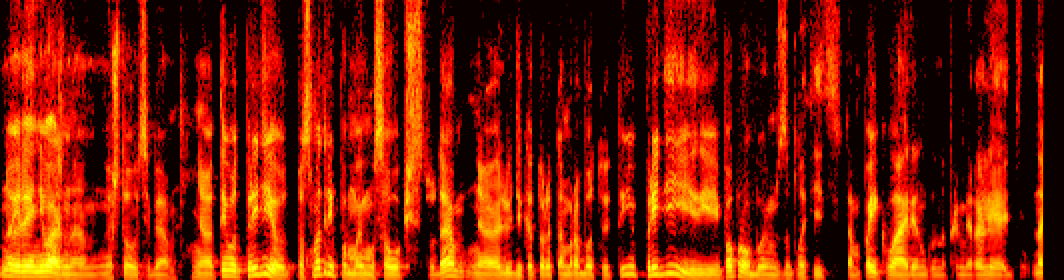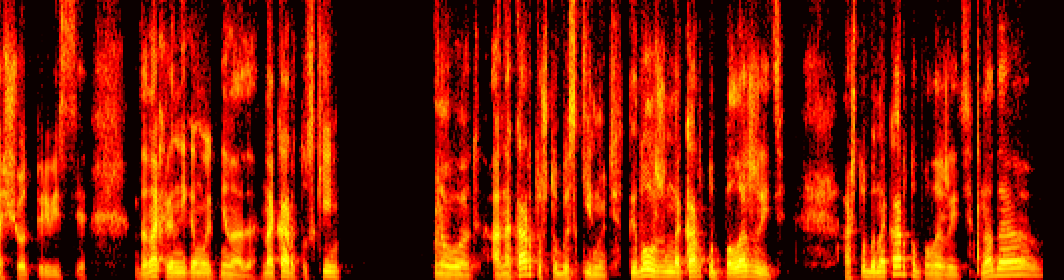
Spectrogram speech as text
ну или неважно, что у тебя, а, ты вот приди, вот посмотри по моему сообществу, да, а, люди, которые там работают, ты приди и попробуем заплатить там по эквайрингу, например, или на счет перевести. Да нахрен никому это не надо. На карту скинь, вот. А на карту, чтобы скинуть, ты должен на карту положить. А чтобы на карту положить, надо,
